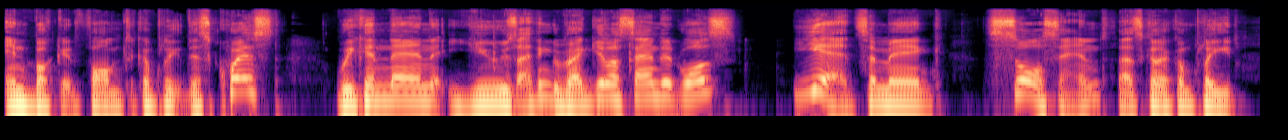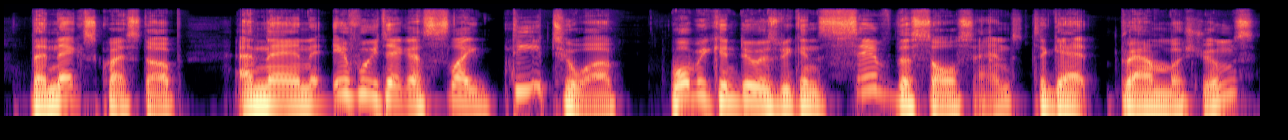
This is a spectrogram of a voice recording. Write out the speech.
in bucket form to complete this quest. We can then use, I think regular sand it was? Yeah, to make soul sand. That's going to complete the next quest up. And then if we take a slight detour, what we can do is we can sieve the soul sand to get brown mushrooms.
